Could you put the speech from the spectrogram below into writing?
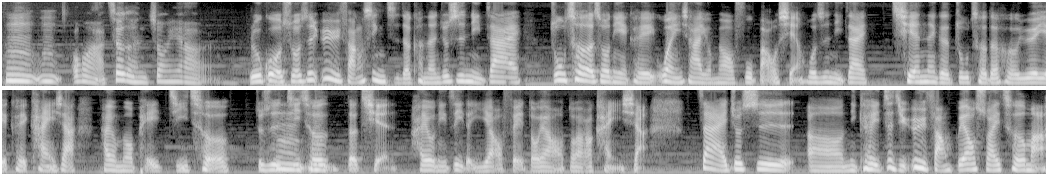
嗯嗯，哇，这个很重要。如果说是预防性质的，可能就是你在。租车的时候，你也可以问一下有没有付保险，或是你在签那个租车的合约，也可以看一下他有没有赔机车，就是机车的钱，嗯嗯、还有你自己的医药费都要都要看一下。再来就是呃，你可以自己预防不要摔车嘛，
